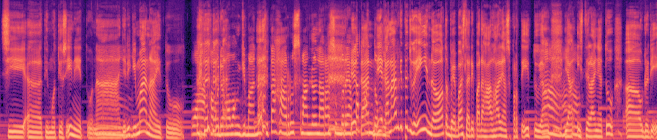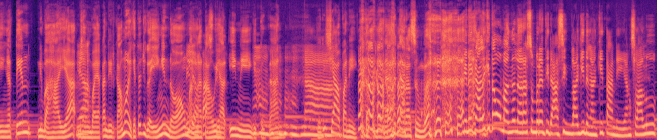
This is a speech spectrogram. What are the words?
si eh, Timotius ini tuh. Nah, Hmm. jadi gimana itu? Wah, kalau udah ngomong gimana, kita harus manggil narasumber yang Iya tepat kan? dong. Iya ya. karena kan kita juga ingin dong terbebas daripada hal-hal yang seperti itu yang Ah, yang ah, ah. istilahnya tuh eh, udah diingetin ini bahaya bisa Ya. membahayakan diri kamu ya kita juga ingin dong Iya, mengetahui pasti. hal ini gitu Mm-mm, kan. mm-mm, mm-mm. Nah, Jadi siapa nih kita punya narasumber? ini kali kita mau manggil narasumber yang tidak asing lagi dengan kita nih, yang selalu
